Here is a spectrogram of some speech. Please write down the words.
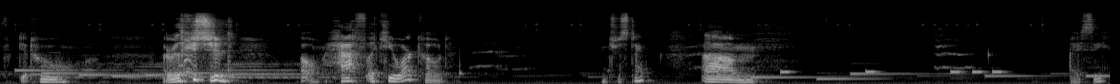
forget who. I really should. Oh, half a QR code. Interesting. Um, I see.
